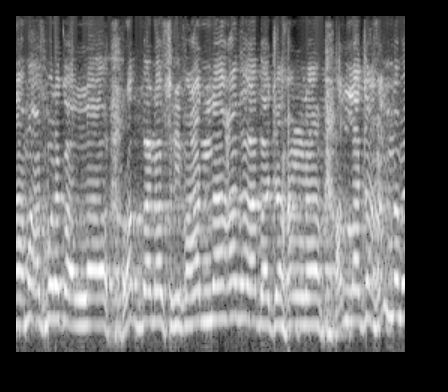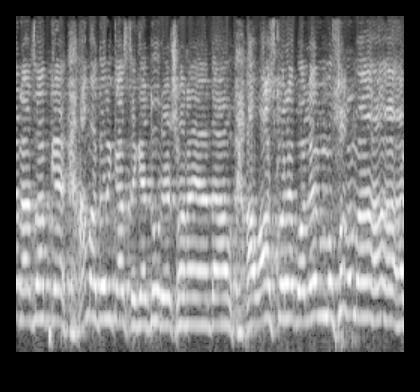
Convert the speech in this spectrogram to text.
নামাজ পড়ে কয়, আল্লাহ, রব্বানা শ্রীফ আন্না আযাব জাহান্নাম। আল্লাহ জাহান্নামের আজাবকে আমাদের কাছ থেকে দূরে সরাইয়া দাও। আওয়াজ করে বলেন, মুসলমান,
